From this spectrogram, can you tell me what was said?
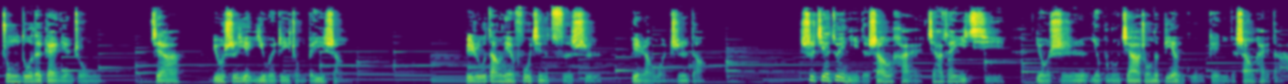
众多的概念中，家有时也意味着一种悲伤。比如当年父亲的辞世，便让我知道，世界对你的伤害加在一起，有时也不如家中的变故给你的伤害大。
